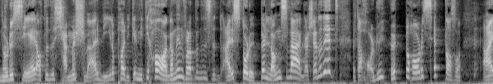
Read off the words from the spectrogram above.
når du ser at det kommer en svær bil og parker midt i hagen din for at det er en stolpe langs veiskjellet ditt du, Har du hørt og har du sett, altså? Nei,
